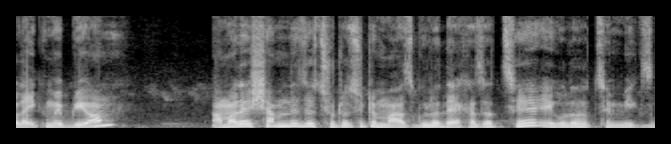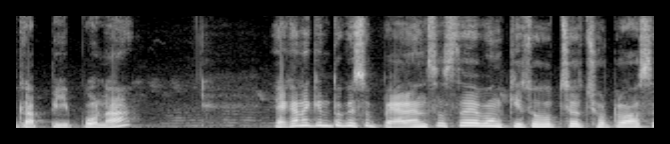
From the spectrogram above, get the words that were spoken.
আলাইকুম এভরিওয়ান। আমাদের সামনে যে ছোট ছোট মাছগুলো দেখা যাচ্ছে, এগুলো হচ্ছে মিক্স গাপ্পি পোনা। এখানে কিন্তু কিছু প্যারেন্টস আছে এবং কিছু হচ্ছে ছোট আছে,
